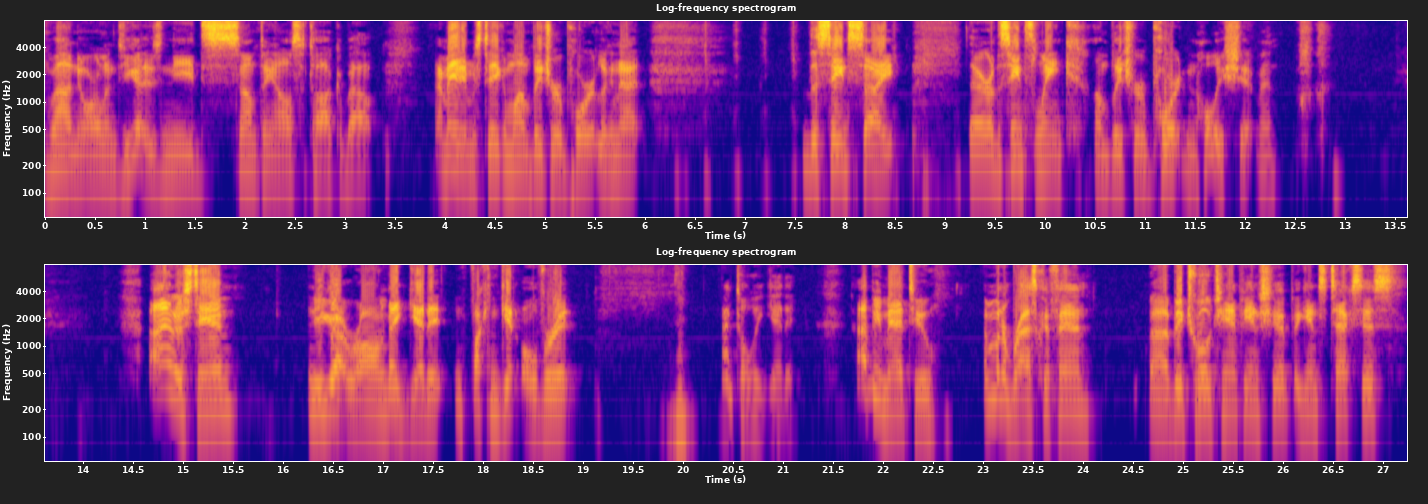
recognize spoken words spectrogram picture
wow, New Orleans, you guys need something else to talk about. I made a mistake. I'm on Bleacher Report looking at the Saints site, there the Saints link on Bleacher Report, and holy shit, man. I understand you got wronged. I get it. Fucking get over it. I totally get it. I'd be mad too. I'm a Nebraska fan. Uh, Big 12 championship against Texas.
